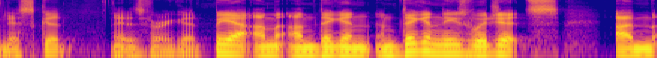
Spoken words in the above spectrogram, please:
It's good. It is very good. But yeah, I'm I'm digging I'm digging these widgets. I'm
